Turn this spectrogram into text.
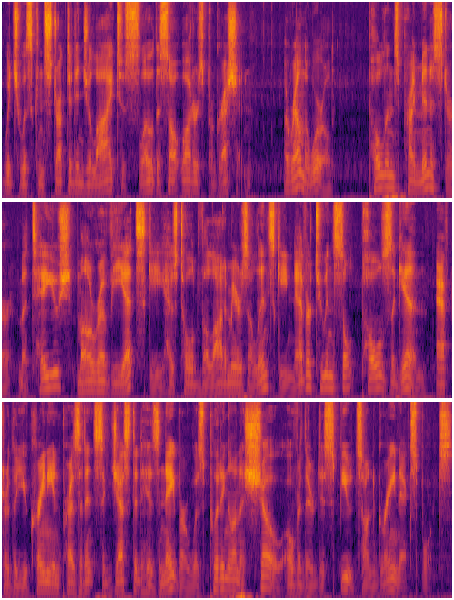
which was constructed in July to slow the saltwater's progression. Around the world, Poland's Prime Minister Mateusz Morawiecki has told Volodymyr Zelensky never to insult Poles again after the Ukrainian president suggested his neighbor was putting on a show over their disputes on grain exports.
